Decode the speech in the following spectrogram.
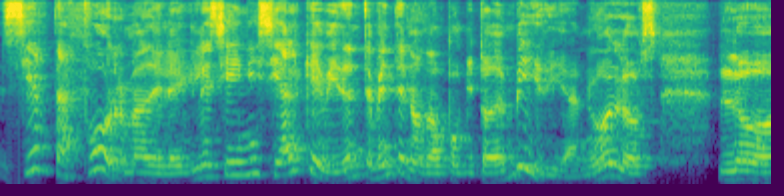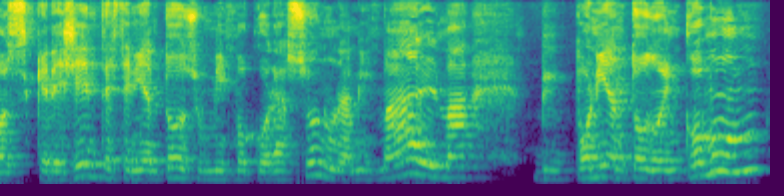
cierta forma de la iglesia inicial que evidentemente nos da un poquito de envidia, ¿no? Los, los creyentes tenían todos un mismo corazón, una misma alma, ponían todo en común,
